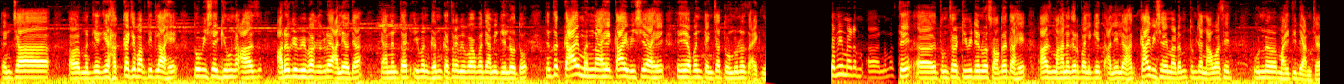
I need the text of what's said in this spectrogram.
त्यांच्या म्हणजे जे हक्काच्या बाबतीतला आहे तो विषय घेऊन आज आरोग्य विभागाकडे आल्या होत्या. त्यानंतर इवन घनकचरा विभागामध्ये आम्ही गेलो होतो. त्यांचं काय म्हणणं आहे काय विषय आहे हे आपण त्यांच्या तोंडूनच ऐकणार शमी मॅडम नमस्ते. तुमचं टी व्ही टेनवर स्वागत आहे. आज महानगरपालिकेत आलेले आहात. काय विषय आहे मॅडम? तुमच्या नावासहित पूर्ण माहिती द्या आमच्या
